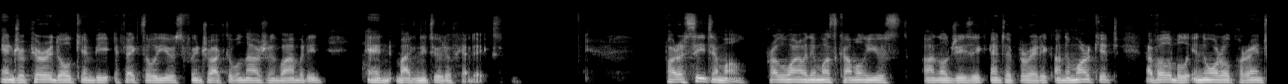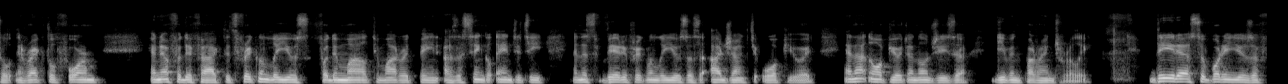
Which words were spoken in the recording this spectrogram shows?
And droperidol can be effectively used for intractable nausea and vomiting and magnitude of headaches. Paracetamol, probably one of the most commonly used analgesic antipyretic on the market, available in oral, parenteral, and rectal form. Enough for the fact it's frequently used for the mild to moderate pain as a single entity, and it's very frequently used as an adjunct to opioid and non-opioid analgesia given parenterally. Data supporting use of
